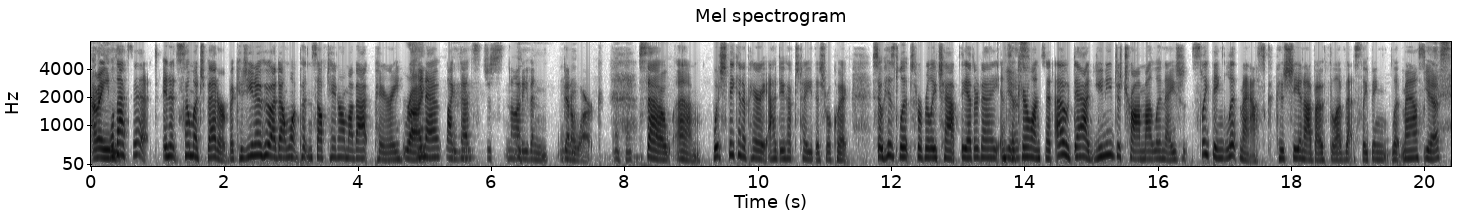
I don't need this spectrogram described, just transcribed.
I mean, Well, that's it. And it's so much better because you know who I don't want putting self tanner on my back? Perry. Right. You know, like Mhm. that's just not even going to work. So, um, which speaking of Perry, I do have to tell you this real quick. So his lips were really chapped the other day, and so Caroline said, "Oh, Dad, you need to try my Laneige sleeping lip mask because she and I both love that sleeping lip mask." Yes.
